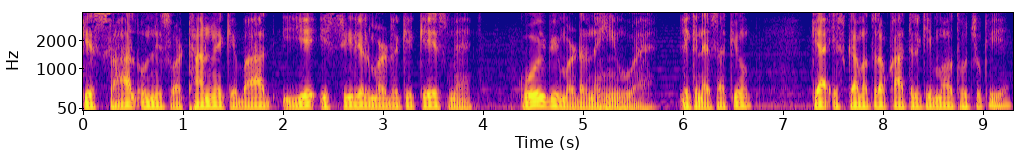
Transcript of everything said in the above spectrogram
कि साल उन्नीस सौ अट्ठानवे के बाद ये इस सीरियल मर्डर के केस में कोई भी मर्डर नहीं हुआ है। लेकिन ऐसा क्यों? क्या इसका मतलब कातिल की मौत हो चुकी है?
